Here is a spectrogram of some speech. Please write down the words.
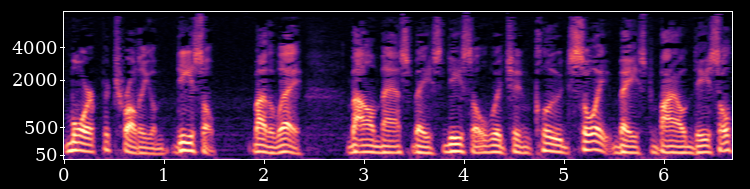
more petroleum diesel. By the way, biomass-based diesel, which includes soy-based biodiesel,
